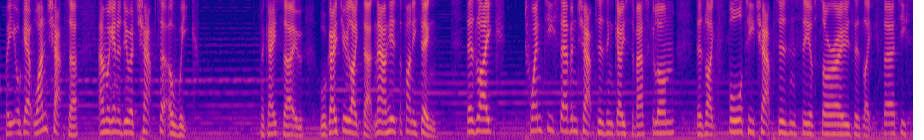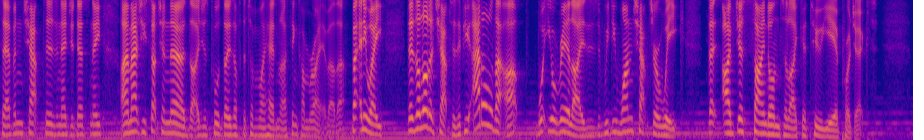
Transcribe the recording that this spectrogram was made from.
But you'll get one chapter, and we're going to do a chapter a week. Okay, so we'll go through like that. Now, here's the funny thing. There's like 27 chapters in Ghost of Ascalon. There's like 40 chapters in Sea of Sorrows. There's like 37 chapters in Edge of Destiny. I'm actually such a nerd that I just pulled those off the top of my head, and I think I'm right about that. But anyway, there's a lot of chapters. If you add all of that up, what you'll realize is if we do one chapter a week, that I've just signed on to like a two-year project.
